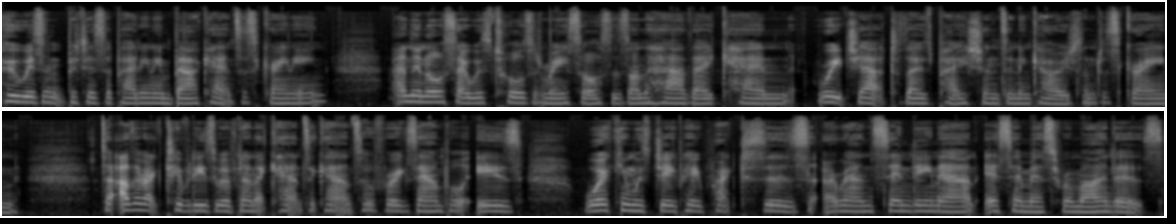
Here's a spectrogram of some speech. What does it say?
who isn't participating in bowel cancer screening and then also with tools and resources on how they can reach out to those patients and encourage them to screen. So, other activities we've done at Cancer Council, for example, is working with GP practices around sending out SMS reminders.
